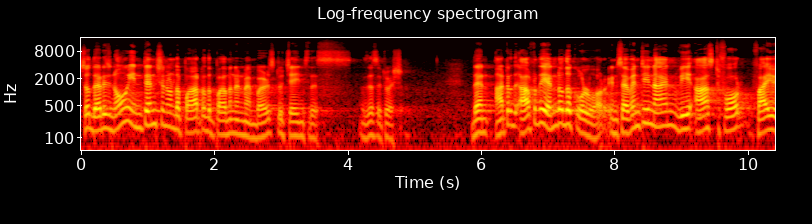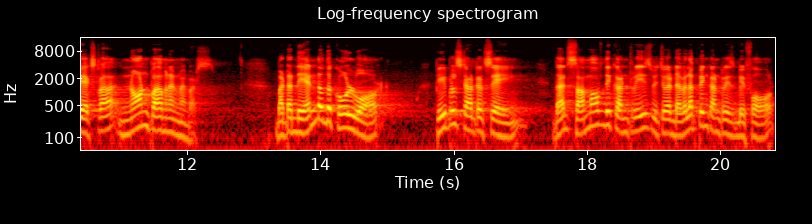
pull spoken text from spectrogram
So there is no intention on the part of the permanent members to change this, this situation. Then after the, after the end of the Cold War, in 79, we asked for five extra non-permanent members. But at the end of the Cold War, people started saying that some of the countries which were developing countries before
